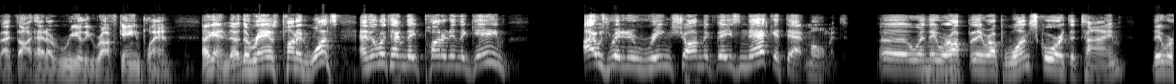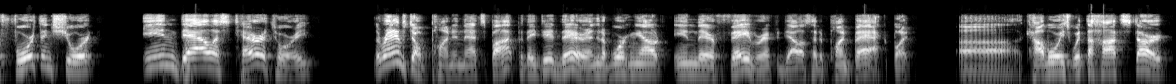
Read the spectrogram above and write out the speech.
I thought had a really rough game plan. Again, the, the Rams punted once, and the only time they punted in the game, I was ready to wring Sean McVay's neck at that moment. Uh, when they were up, they were up one score at the time. They were fourth and short in Dallas territory. The Rams don't punt in that spot, but they did there. It ended up working out in their favor after Dallas had to punt back. But uh, Cowboys with the hot start,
